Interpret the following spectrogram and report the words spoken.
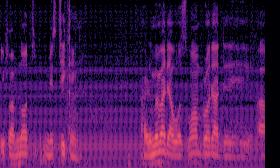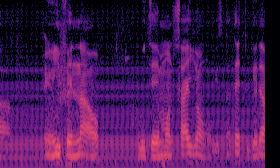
if I'm not mistaken. I remember there was one brother the in Ife now with a Mount Zion. We started together,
